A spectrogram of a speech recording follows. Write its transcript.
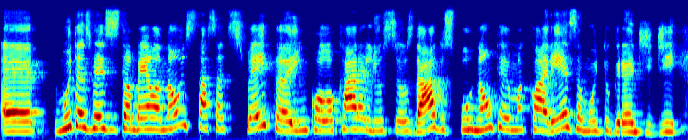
É, muitas vezes também ela não está satisfeita em colocar ali os seus dados por não ter uma clareza muito grande de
